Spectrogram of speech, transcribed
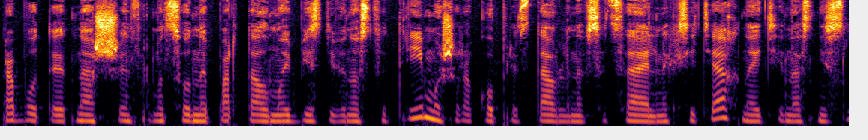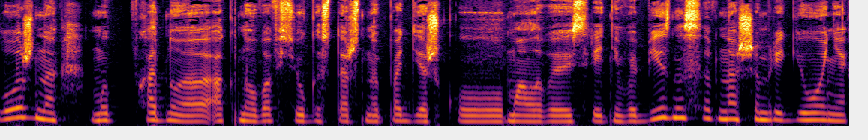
Работает наш информационный портал «Мой биз 93». Мы широко представлены в социальных сетях. Найти нас несложно. Мы входное окно во всю государственную поддержку малого среднего бизнеса в нашем регионе.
